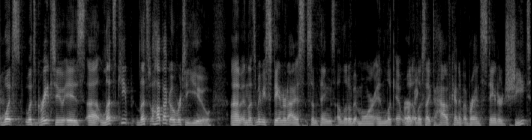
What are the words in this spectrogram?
what's what's great too is uh let's keep let's hop back over to you um, and let's maybe standardize some things a little bit more and look at what it looks like to have kind of a brand standard sheet.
